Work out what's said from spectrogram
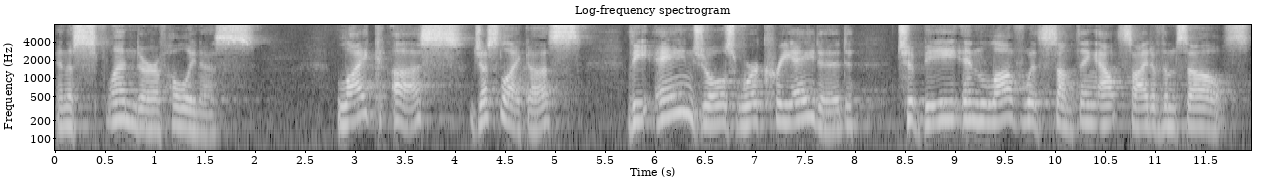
in the splendor of holiness. Like us, just like us, the angels were created to be in love with something outside of themselves.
